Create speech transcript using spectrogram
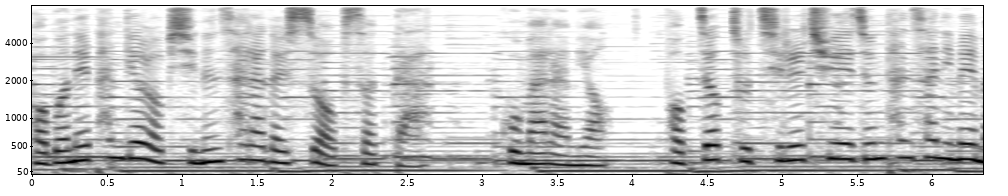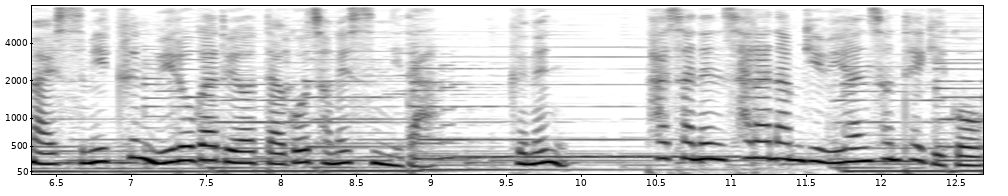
법원의 판결 없이는 살아갈 수 없었다. 고 말하며 법적 조치를 취해준 판사님의 말씀이 큰 위로가 되었다고 전했습니다. 그는 파산은 살아남기 위한 선택이고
